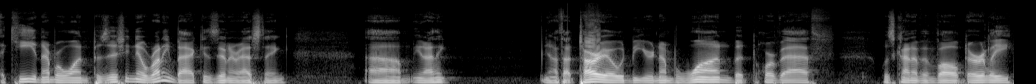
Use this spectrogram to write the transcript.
a key number one position, you know, running back is interesting. Um, you know, I think you know I thought Tario would be your number one, but Horvath was kind of involved early.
